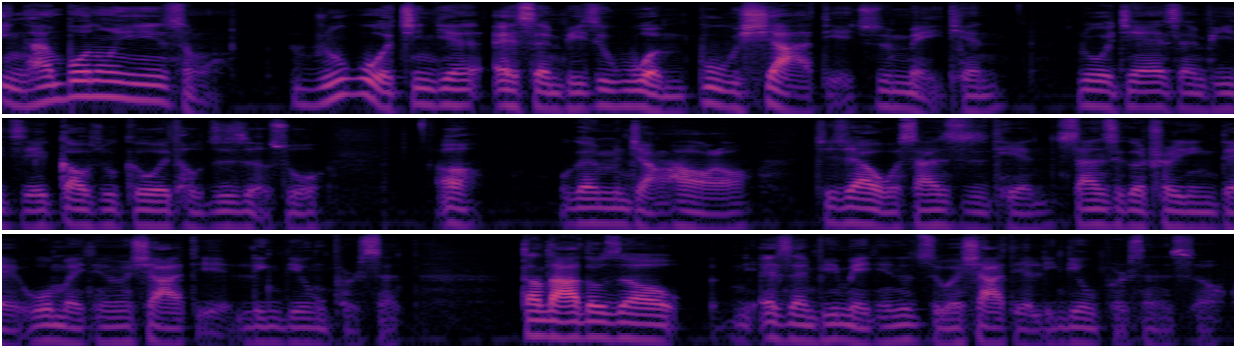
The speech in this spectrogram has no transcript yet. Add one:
隐含波动性是什么？如果今天 S M P 是稳步下跌，就是每天，如果今天 S M P 直接告诉各位投资者说，哦，我跟你们讲好了，接下来我三十天，三十个 trading day，我每天都下跌零点五 percent。当大家都知道你 S&P 每天都只会下跌零点五 percent 的时候，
